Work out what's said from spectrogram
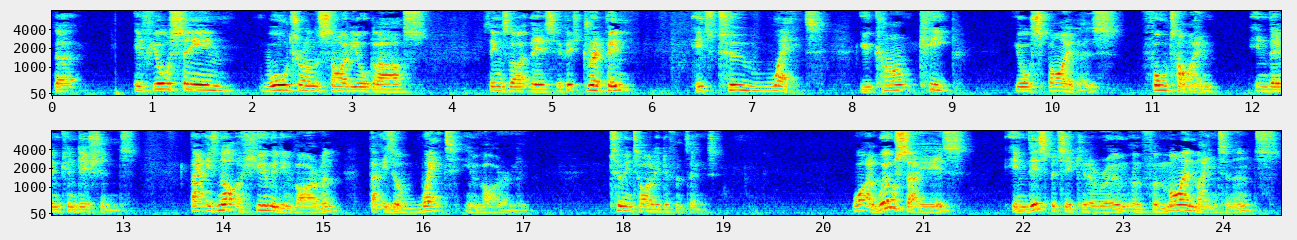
that if you're seeing water on the side of your glass, things like this, if it's dripping, it's too wet. You can't keep your spiders full time in them conditions. That is not a humid environment, that is a wet environment. Two entirely different things. What I will say is, in this particular room and for my maintenance,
